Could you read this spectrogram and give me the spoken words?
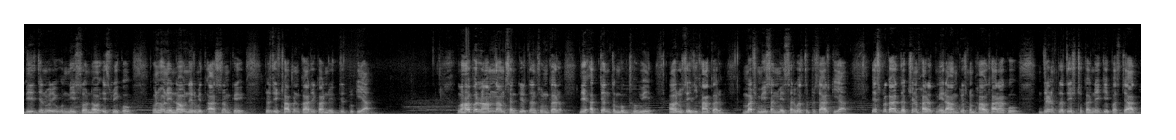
20 जनवरी 1909 ईस्वी को उन्होंने नवनिर्मित आश्रम के प्रतिष्ठापन कार्य का नेतृत्व किया। वहाँ पर राम नाम संकीर्तन सुनकर वे अत्यंत मुग्ध हुए और उसे लिखाकर मठ मिशन में सर्वत्र प्रचार किया। इस प्रकार दक्षिण भारत में रामकृष्ण भावधारा को दृढ़ प्रतिष्ठ करने के पश्चात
